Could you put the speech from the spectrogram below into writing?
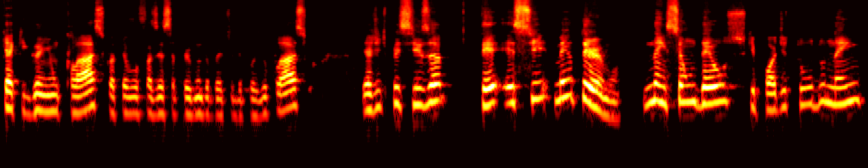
quer que ganhe um clássico, até vou fazer essa pergunta para ti depois do clássico, e a gente precisa ter esse meio termo, nem ser um Deus que pode tudo, nem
